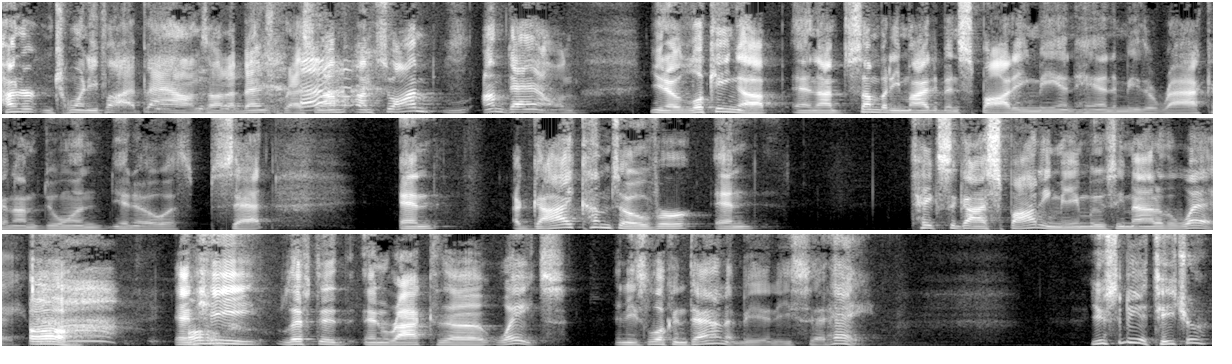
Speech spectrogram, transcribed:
125 pounds on a bench press, and I'm, I'm so I'm I'm down, you know, looking up, and I'm somebody might have been spotting me and handing me the rack, and I'm doing you know a set, and a guy comes over and takes the guy spotting me and moves him out of the way. Oh, And he lifted and racked the weights, and he's looking down at me, and he said, "Hey, used to be a teacher."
